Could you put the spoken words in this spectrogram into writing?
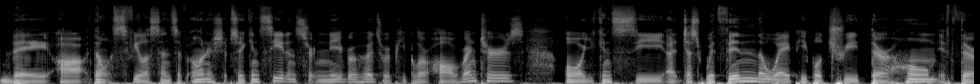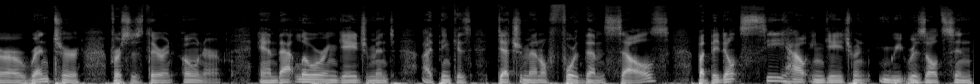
they uh, don't feel a sense of ownership. So you can see it in certain neighborhoods where people are all renters, or you can see uh, just within the way people treat their home if they're a renter versus they're an owner. And that lower engagement, I think, is detrimental for themselves, but they don't see how engagement re- results in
